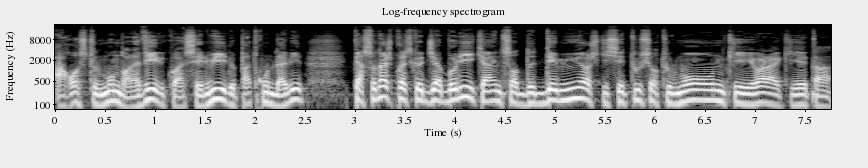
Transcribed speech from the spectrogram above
arrose tout le monde dans la ville. quoi. C'est lui le patron de la ville. Personnage presque diabolique, hein, une sorte de démiurge qui sait tout sur tout le monde, qui voilà, qui est un,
